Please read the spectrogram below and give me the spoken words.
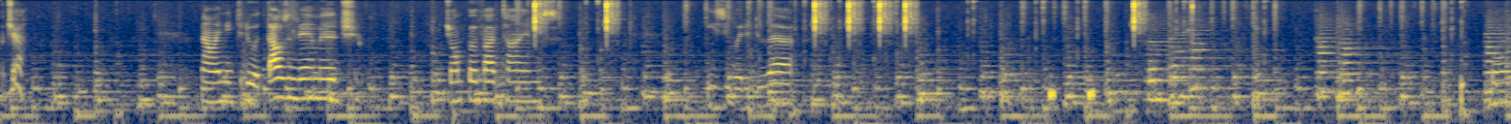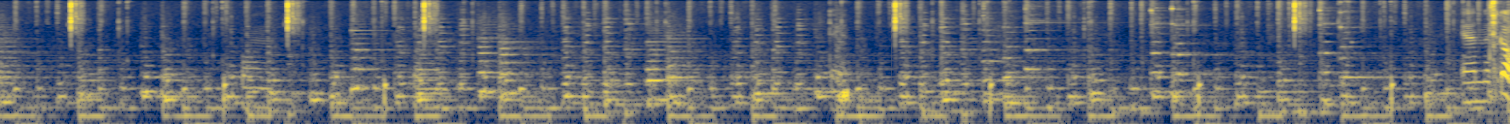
But yeah. Now I need to do a thousand damage. Jumper five times. Easy way to do that. Let's go.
